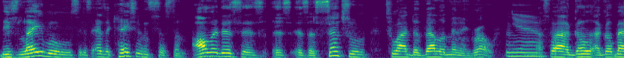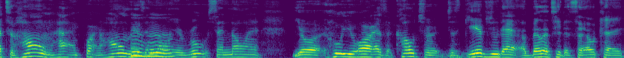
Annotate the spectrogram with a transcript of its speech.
these labels, this education system, all of this is, is is essential to our development and growth. Yeah. That's why I go I go back to home, how important home is, and knowing your roots and knowing your who you are as a culture just gives you that ability to say, okay,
